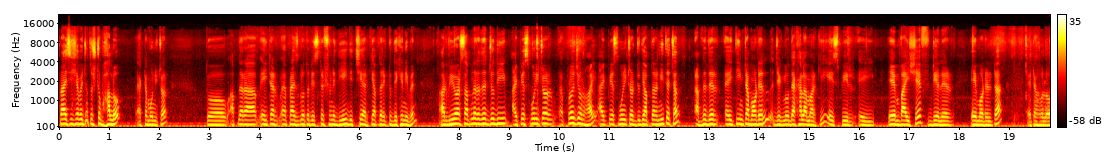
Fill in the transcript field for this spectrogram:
প্রাইস হিসাবে যথেষ্ট ভালো একটা মনিটর তো আপনারা এইটার প্রাইসগুলো তো ডিসক্রিপশনে দিয়েই দিচ্ছি আর কি, আপনারা একটু দেখে নেবেন। আর ভিউয়ার্স আপনাদের যদি আইপিএস মনিটর প্রয়োজন হয় আইপিএস মনিটর যদি আপনারা নিতে চান, আপনাদের এই তিনটা মডেল যেগুলো দেখালাম আর কি এইচপির এই এম বাইশ এফ ডিএলের এই মডেলটা। এটা হলো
